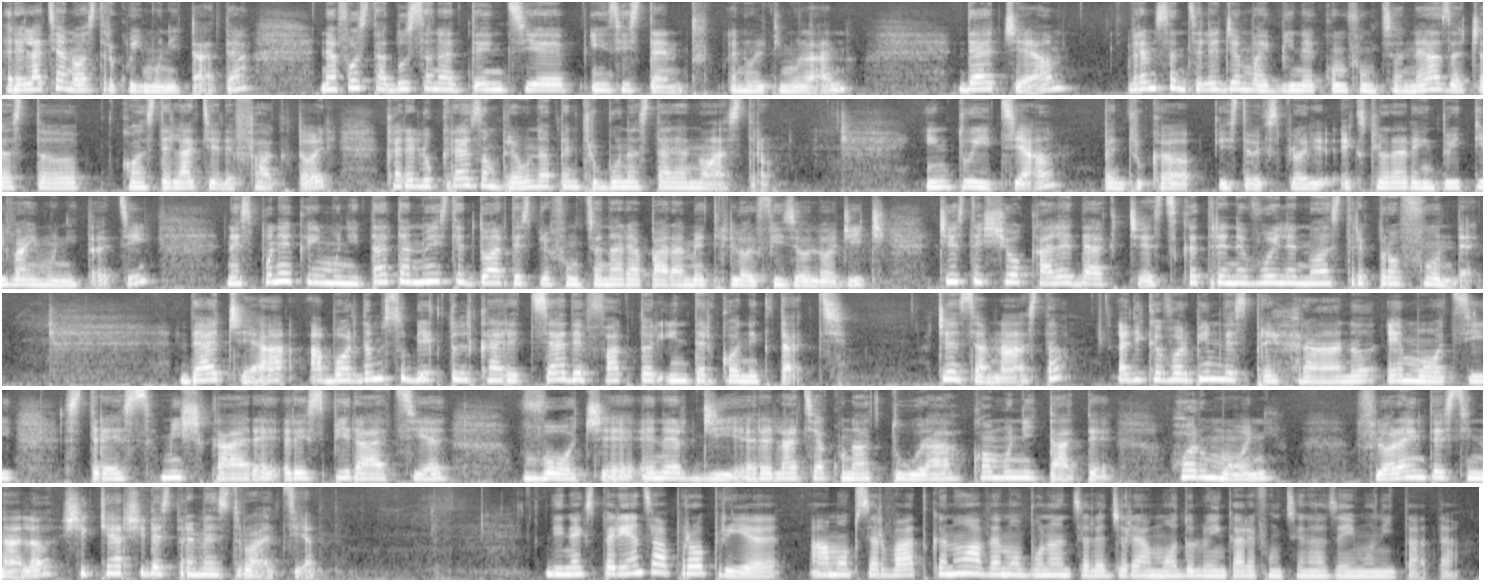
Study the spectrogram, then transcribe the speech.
Relația noastră cu imunitatea ne-a fost adusă în atenție insistent în ultimul an. De aceea, vrem să înțelegem mai bine cum funcționează această constelație de factori care lucrează împreună pentru bunăstarea noastră. Intuiția, pentru că este o explorare intuitivă a imunității, ne spune că imunitatea nu este doar despre funcționarea parametrilor fiziologici, ci este și o cale de acces către nevoile noastre profunde. De aceea, abordăm subiectul ca rețea de factori interconectați. Ce înseamnă asta? Adică vorbim despre hrană, emoții, stres, mișcare, respirație, voce, energie, relația cu natura, comunitate, hormoni, flora intestinală și chiar și despre menstruație. Din experiența proprie, am observat că nu avem o bună înțelegere a modului în care funcționează imunitatea.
